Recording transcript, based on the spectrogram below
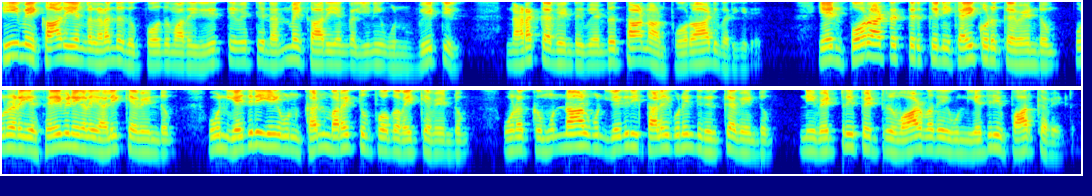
தீமை காரியங்கள் நடந்தது போதும். அதை நிறுத்திவிட்டு நன்மை காரியங்கள் இனி உன் வீட்டில் நடக்க வேண்டும் என்று தான் நான் போராடி வருகிறேன். என் போராட்டத்திற்கு நீ கை கொடுக்க வேண்டும். உன்னுடைய செய்வினைகளை அழிக்க வேண்டும். உன் எதிரியை உன் கண் மறைத்து போக வைக்க வேண்டும். உனக்கு முன்னால் உன் எதிரி தலை குனிந்து நிற்க வேண்டும். நீ வெற்றி பெற்று வாழ்வதை உன் எதிரி பார்க்க வேண்டும்.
